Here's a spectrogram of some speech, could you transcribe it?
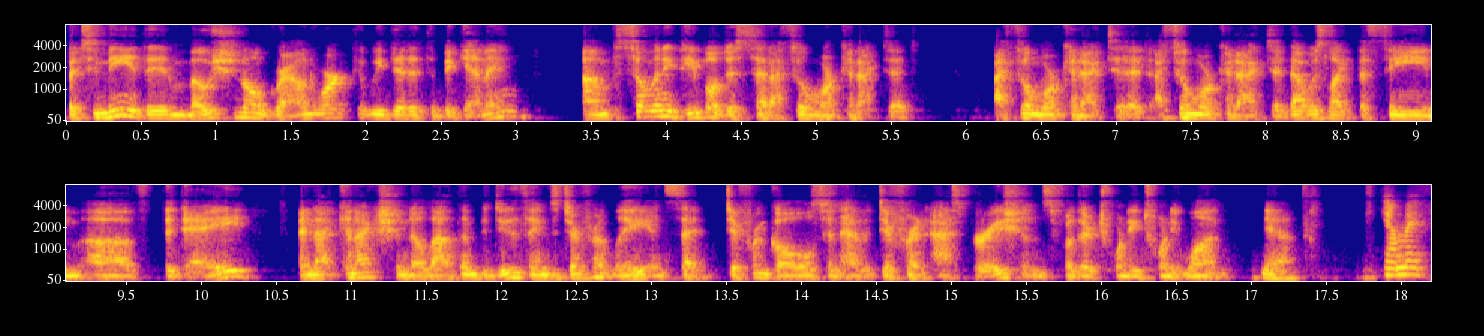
But to me, the emotional groundwork that we did at the beginning, um, so many people just said, I feel more connected. I feel more connected. I feel more connected. That was like the theme of the day. And that connection allowed them to do things differently and set different goals and have different aspirations for their 2021. Yeah. Yeah, my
